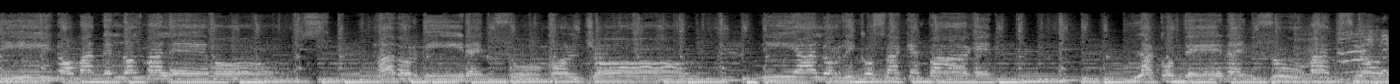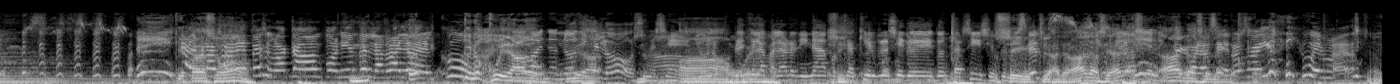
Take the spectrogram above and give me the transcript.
y no manden los malevos a dormir en su colchón ni a los ricos a que paguen la condena en su mansión. ¿Qué pasó? Poniendo en la raya del culo. Pero cuidado. No, no dije los, me sé. Yo Ah, no completé bueno. la palabra ni nada, porque Sí. aquí el grosero es Don Tarcisio. Sí, claro, hágase, hágase, hágase.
